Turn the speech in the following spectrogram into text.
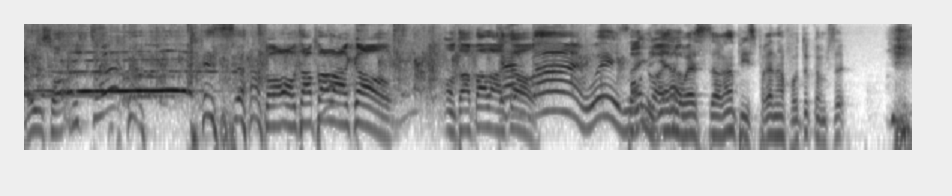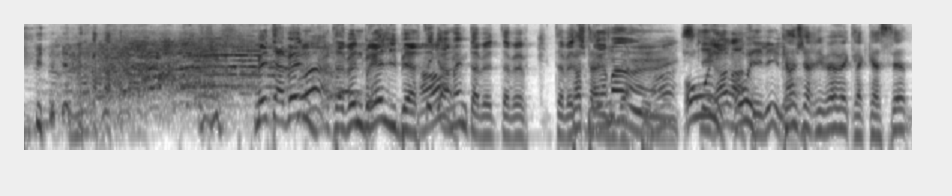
Bonsoir. C'est Bon, on t'en parle encore. On t'en parle encore. Calvaire, oui. Le monde, au restaurant puis ils se prennent en photo comme ça. Mais t'avais une, t'avais une vraie liberté quand même. T'avais, t'avais, Totale vraiment liberté. un, ce qui oui, est rare en oui. télé. Là? Quand j'arrivais avec la cassette,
